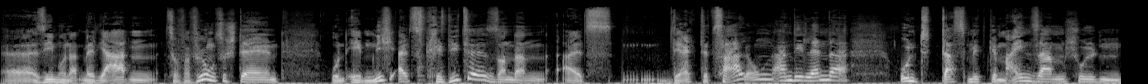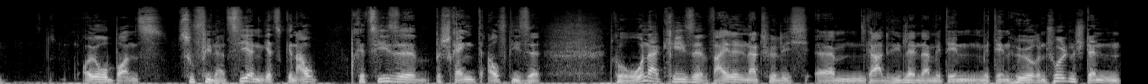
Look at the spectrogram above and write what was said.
äh, 700 Milliarden zur Verfügung zu stellen und eben nicht als Kredite, sondern als direkte Zahlungen an die Länder und das mit gemeinsamen Schulden, Eurobonds zu finanzieren. Jetzt genau präzise beschränkt auf diese Corona-Krise, weil natürlich ähm, gerade die Länder mit den mit den höheren Schuldenständen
